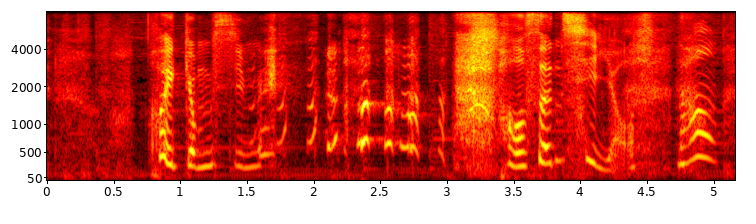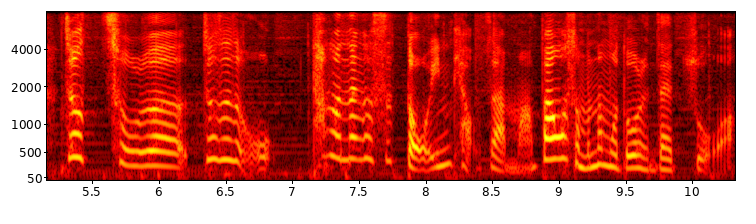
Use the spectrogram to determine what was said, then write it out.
会更新哎，好生气哦。然后就除了就是我他们那个是抖音挑战吗？不然为什么那么多人在做啊？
